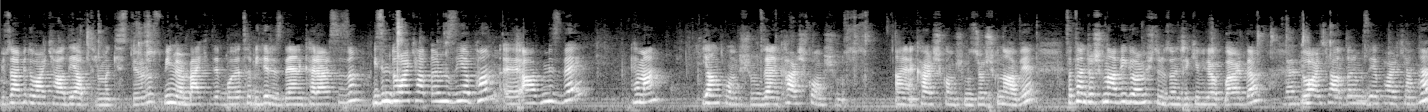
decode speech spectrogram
güzel bir duvar kağıdı yaptırmak istiyoruz. Bilmiyorum belki de boyatabiliriz de yani kararsızım. Bizim duvar kağıtlarımızı yapan e, abimiz de hemen yan komşumuz yani karşı komşumuz. Aynen karşı komşumuz Coşkun abi. Zaten Coşkun abi görmüştünüz önceki vloglarda. Ben- Duvar kağıtlarımızı yaparken. Ha?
